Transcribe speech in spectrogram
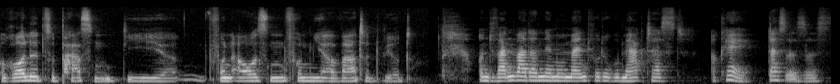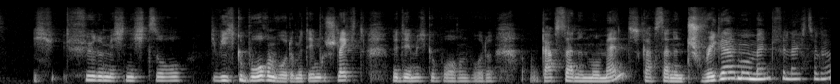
Rolle zu passen, die von außen von mir erwartet wird. Und wann war dann der Moment, wo du gemerkt hast, okay, das ist es. Ich fühle mich nicht so, wie ich geboren wurde, mit dem Geschlecht, mit dem ich geboren wurde. Gab es da einen Moment? Gab es da einen Trigger-Moment vielleicht sogar?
